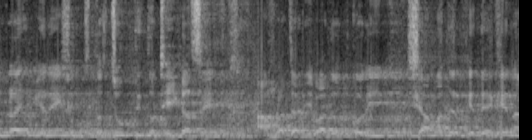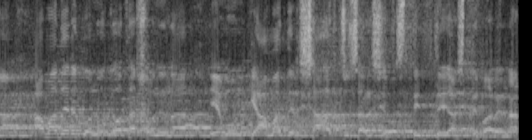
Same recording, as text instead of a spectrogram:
ইব্রাহিমের এই সমস্ত যুক্তি তো ঠিক আছে, আমরা যার ইবাদত করি, সে আমাদেরকে দেখে না, আমাদের কোনো কথা শোনে না, এমনকি আমাদের সাহায্য ছাড়া সে অস্তিত্বে আসতে পারে না।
